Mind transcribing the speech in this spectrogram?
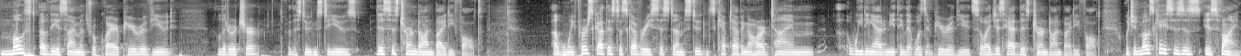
most of the assignments require peer-reviewed literature for the students to use. This is turned on by default. Uh, when we first got this discovery system, students kept having a hard time weeding out anything that wasn't peer reviewed. So I just had this turned on by default, which in most cases is, is fine.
